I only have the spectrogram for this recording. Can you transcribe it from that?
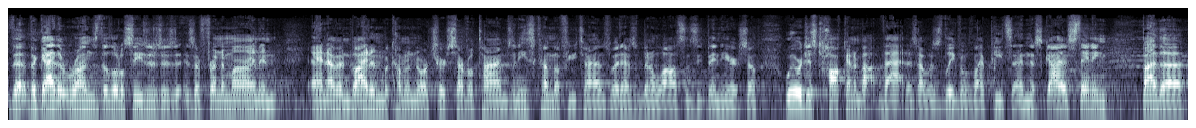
the, the guy that runs the Little Caesars is, is a friend of mine, and, and I've invited him to come to North Church several times, and he's come a few times, but it hasn't been a while since he's been here. So we were just talking about that as I was leaving with my pizza. And this guy is standing by the,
